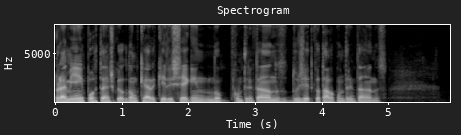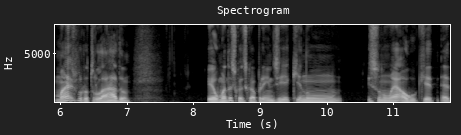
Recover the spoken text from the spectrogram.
para mim é importante porque eu não quero que eles cheguem no, com 30 anos do jeito que eu tava com 30 anos. Mas, por outro lado, eu, uma das coisas que eu aprendi é que não, isso não é algo que é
